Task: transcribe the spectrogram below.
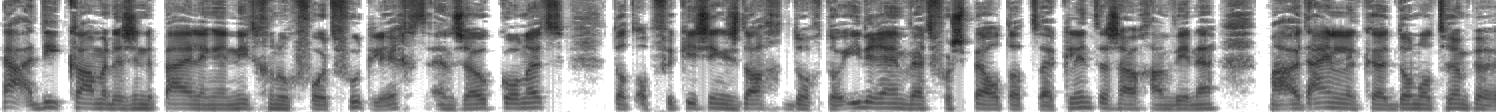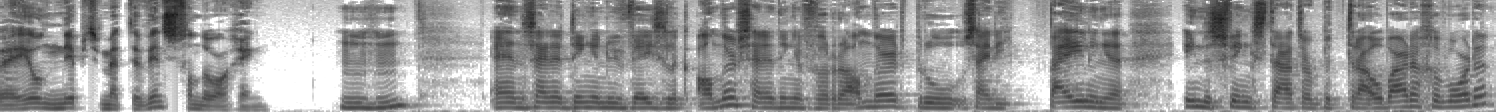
Ja, die kwamen dus in de peilingen niet genoeg voor het voetlicht. En zo kon het dat op verkiezingsdag toch door iedereen werd voorspeld dat eh, Clinton zou gaan winnen. Maar uiteindelijk eh, Donald Trump er heel nipt met de winst vandoor ging. Mm En zijn er dingen nu wezenlijk anders? Zijn er dingen veranderd? Ik bedoel, zijn die peilingen in de swingstaat er betrouwbaarder geworden?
